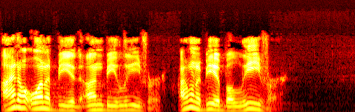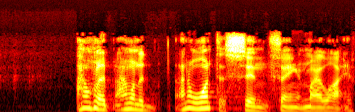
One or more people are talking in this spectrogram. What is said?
I don't want to be an unbeliever. I want to be a believer. I want to, I want to, I don't want this sin thing in my life.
